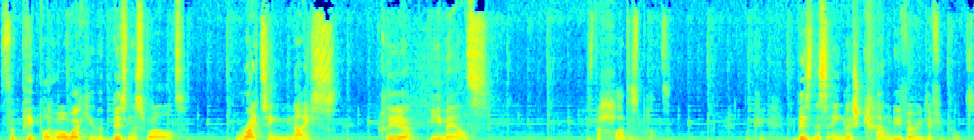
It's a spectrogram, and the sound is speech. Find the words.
For people who are working in the business world, writing nice, clear emails is the hardest part. Okay? Business English can be very difficult.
